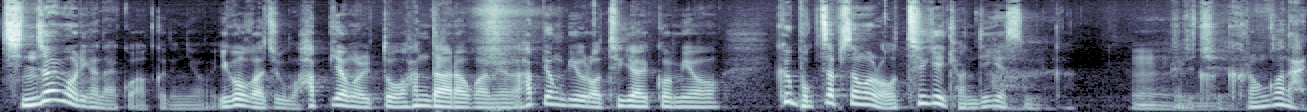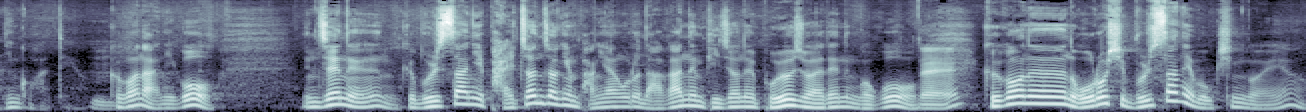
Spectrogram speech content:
진절머리가 날 것 같거든요. 이거 가지고 뭐 합병을 또 한다라고 하면 합병 비율 어떻게 할 거며 그 복잡성을 어떻게 견디겠습니까? 음. 그렇지. 그런 건 아닌 것 같아요. 그건 아니고 이제는 그 물산이 발전적인 방향으로 나가는 비전을 보여줘야 되는 거고 네. 그거는 오롯이 물산의 몫인 거예요.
